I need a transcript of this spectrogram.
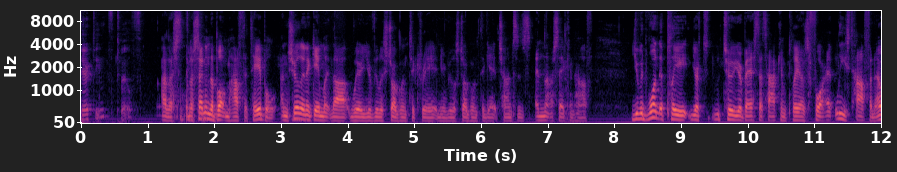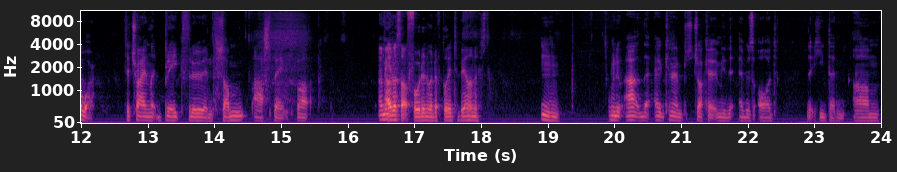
13th, 12th they're, they're sitting in the bottom half the table. And surely in a game like that, where you're really struggling to create and you're really struggling to get chances in that second half, you would want to play your two of your best attacking players for at least half an hour to try and like break through in some aspect. But I mean, I just thought Foden would have played, to be honest. Mm-hmm. I mean, uh, it kind of struck out at me that it was odd that he didn't. Um,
